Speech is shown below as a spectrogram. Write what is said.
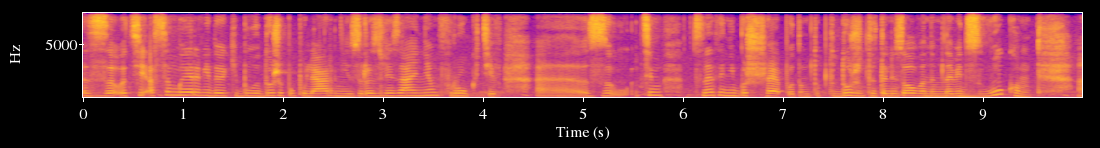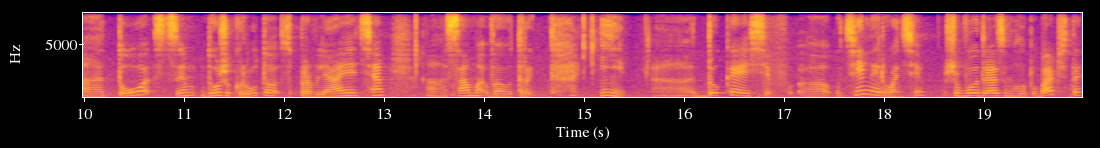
з оці АСМР відео, які були дуже популярні, з розрізанням фруктів, е, з цим, знаєте, ніби шепотом, тобто дуже деталізованим навіть звуком, е, то з цим дуже круто справляється е, саме VO3. І е, До кейсів у цій нейронці, щоб ви одразу могли побачити,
